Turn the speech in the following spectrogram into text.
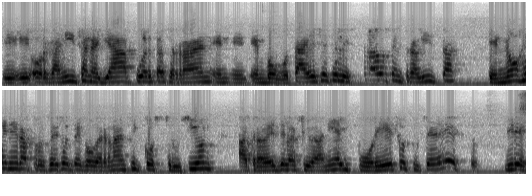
eh, organizan allá puerta cerrada en, en, Bogotá. Ese es el Estado centralista que no genera procesos de gobernanza y construcción a través de la ciudadanía y por eso sucede esto. Mire,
